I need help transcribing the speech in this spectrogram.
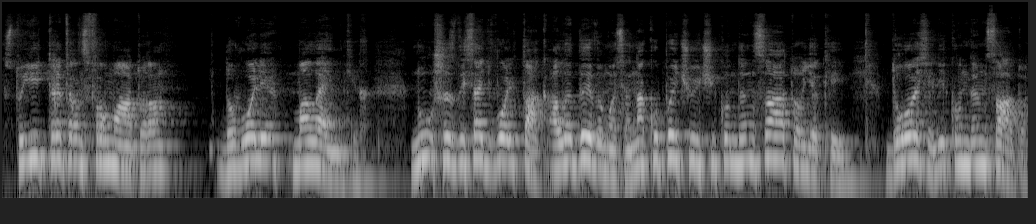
Стоїть три трансформатора, доволі маленьких. Ну, 60 вольт так, але дивимося, накопичуючий конденсатор який, дросель і конденсатор.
